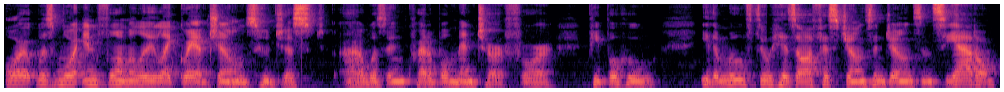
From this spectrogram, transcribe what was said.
or it was more informally like Grant Jones, who just uh, was an incredible mentor for people who either moved through his office, Jones and Jones in Seattle,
